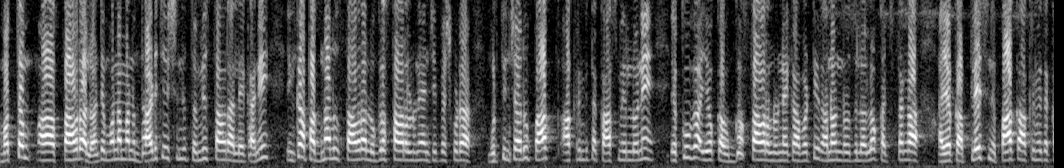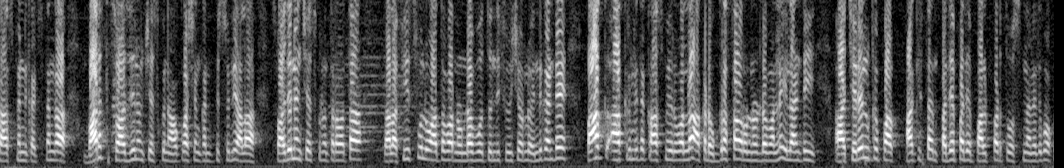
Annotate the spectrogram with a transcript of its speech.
మొత్తం ఆ, స్థావరాలు అంటే మొన్న మనం దాడి చేసింది తొమ్మిది స్థావరాలే కానీ ఇంకా పద్నాలుగు స్థావరాలు ఉగ్ర స్థావరాలు ఉన్నాయని చెప్పేసి కూడా గుర్తించారు. పాక్ ఆక్రమిత కాశ్మీర్లోనే ఎక్కువగా ఈ యొక్క ఉగ్ర స్థావరాలు ఉన్నాయి కాబట్టి రానున్న రోజులలో ఖచ్చితంగా ఆ యొక్క ప్లేస్ని పాక్ ఆక్రమిత కాశ్మీర్ని ఖచ్చితంగా భారత్ స్వాధీనం చేసుకునే అవకాశం కనిపిస్తుంది. అలా స్వాధీనం చేసుకున్న తర్వాత చాలా పీస్ఫుల్ వాతావరణం ఉండబోతుంది ఫ్యూచర్లో ఎందుకంటే పాక్ ఆక్రమిత కాశ్మీర్ వల్ల అక్కడ ఉగ్రస్థావరాలు ఉండడం వల్ల ఇలాంటి చర్యలకు పాకిస్తాన్ పదే పదే పాల్పడుతూ వస్తుంది అనేది ఒక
